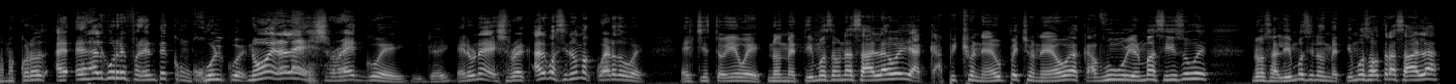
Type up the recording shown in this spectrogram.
No me acuerdo. eh, Era algo referente con Hulk, güey. No, era la de Shrek, güey. Ok. Era una de Shrek. Algo así, no me acuerdo, güey. El chiste, oye, güey. Nos metimos a una sala, güey. y Acá pichoneo, pechoneo, güey. Acá fue muy bien macizo, güey. Nos salimos y nos metimos a otra sala.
